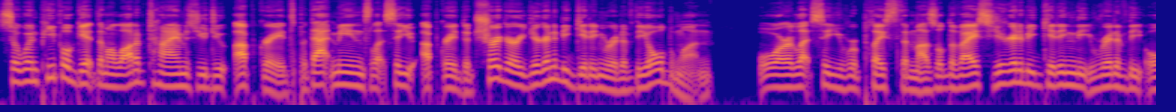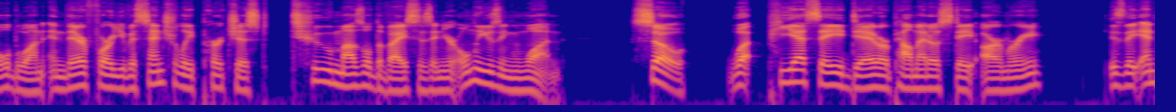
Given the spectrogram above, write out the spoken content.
So when people get them, a lot of times you do upgrades, but that means, let's say you upgrade the trigger, you're going to be getting rid of the old one. Or let's say you replace the muzzle device, you're going to be getting the, rid of the old one, and therefore you've essentially purchased two muzzle devices and you're only using one. So, what PSA did, or Palmetto State Armory, is they en-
